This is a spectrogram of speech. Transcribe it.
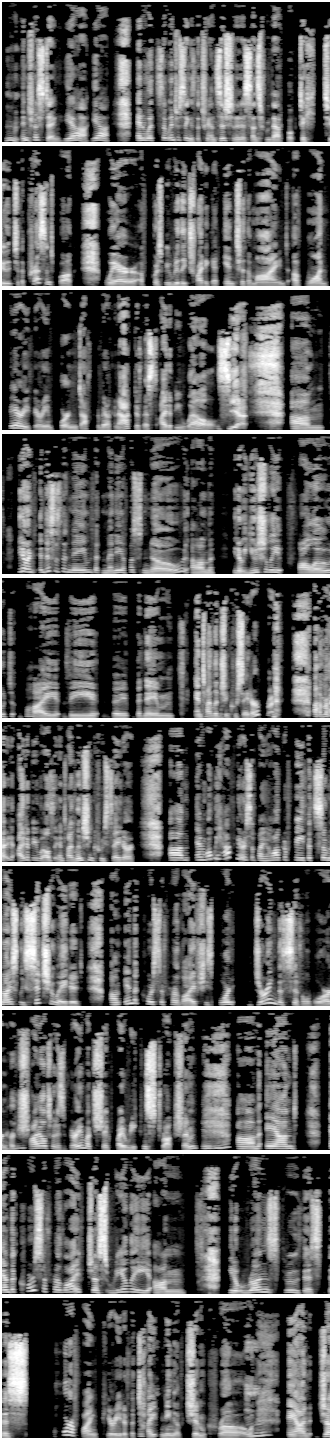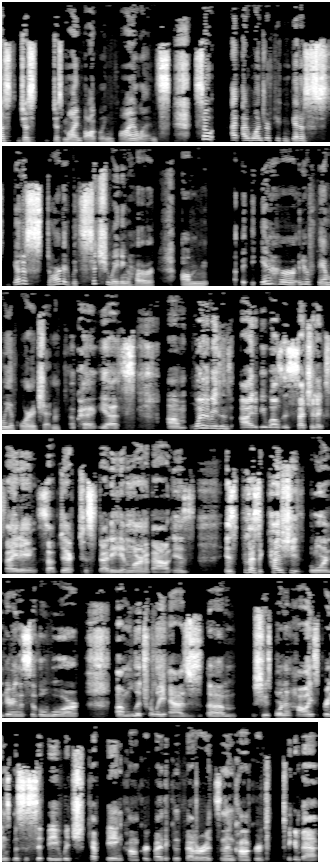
Mm, interesting. Yeah, yeah. And what's so interesting is the transition, in a sense, from that book to, to, to the present book, where, of course, we really try to get into the mind of one very, very important African American activist, Ida B. Wells. Yes. Um, you know, and, and, this is a name that many of us know. Um, you know, usually followed by the the the name anti-lynching crusader. Right. um, right. Ida B. Wells, anti-lynching crusader. Um, and what we have here is a biography that's so nicely situated. Um, in the course of her life, she's born during the Civil War, and her Mhm. childhood is very much shaped by Reconstruction. Mhm. Um, and and the course of her life just really, um, you know, runs through this this horrifying period of the Mhm. tightening of Jim Crow Mhm. and just just just mind-boggling violence. So I, I wonder if you can get us get us started with situating her um, in her in her family of origin. Okay, yes. Um, one of the reasons Ida B. Wells is such an exciting subject to study and learn about is is precisely because she's born during the Civil War, um, literally as um, she was born in Holly Springs, Mississippi, which kept being conquered by the Confederates and then conquered, taken back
